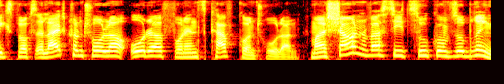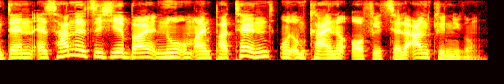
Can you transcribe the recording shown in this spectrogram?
Xbox Elite Controller oder von den SCAF Controllern. Mal schauen, was die Zukunft so bringt, denn es handelt sich hierbei nur um ein Patent und um keine offizielle Ankündigung.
